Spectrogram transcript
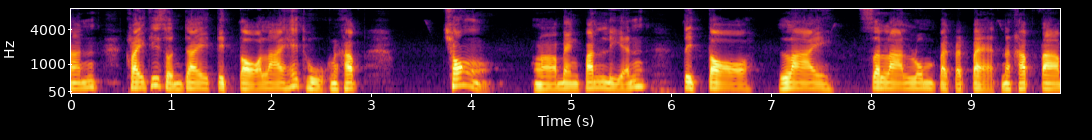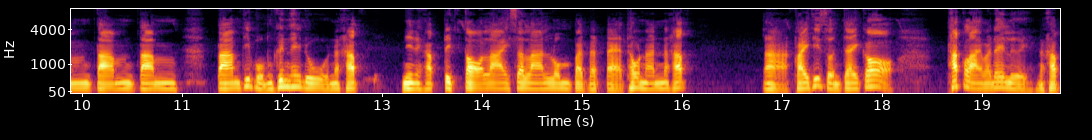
นั้น ใครที่สนใจติดต่อไลน์ให้ถูกนะครับ ช่องอแบ่งปันเหรียญติดต่อไลน์สลานลม 888 นะครับ ตามตามตามตามที่ผมขึ้นให้ดูนะครับ นี่นะครับ ติดต่อไลน์สลานลม 888 เท่านั้นนะครับอ่าใครที่สนใจก็ทักไลน์มาได้เลยนะครับ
